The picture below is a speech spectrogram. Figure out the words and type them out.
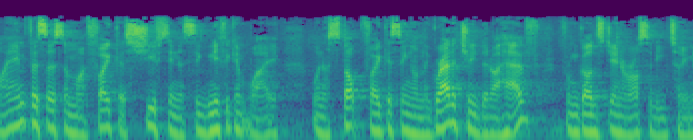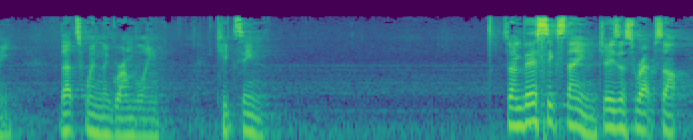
My emphasis and my focus shifts in a significant way when I stop focusing on the gratitude that I have from God's generosity to me. That's when the grumbling kicks in. So in verse 16, Jesus wraps up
